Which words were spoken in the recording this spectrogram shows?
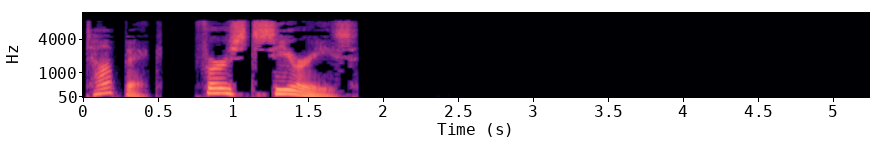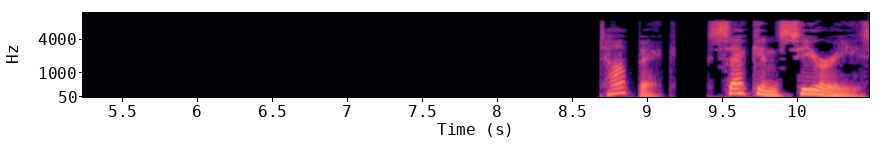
Topic: First series. Topic: Second series.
